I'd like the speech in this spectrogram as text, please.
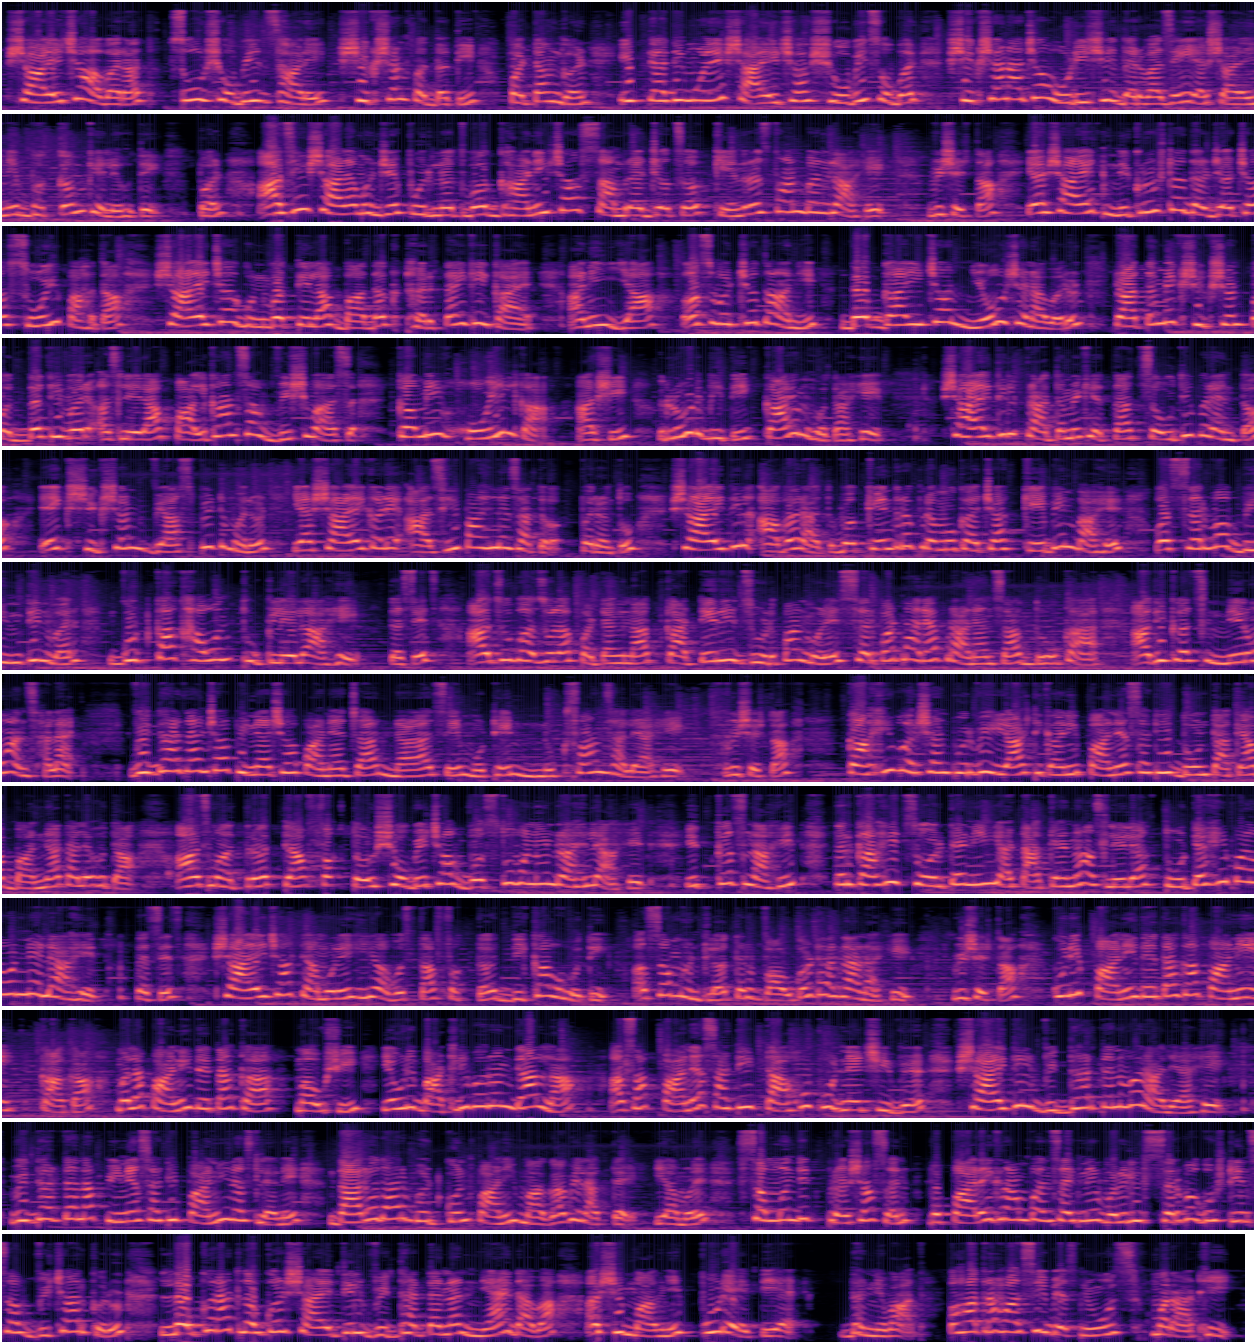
शाळेच्या आवारात सुशोभित झाडे शिक्षण पद्धती पटांगण इत्यादीमुळे शाळेच्या शोभेसोबत शिक्षणाच्या ओढीचे दरवाजे या शाळेने भक्कम केले होते. पण आज ही शाळा म्हणजे पूर्णत्व घाणीच्या साम्राज्याचं केंद्रस्थान बनलं आहे. विशेषतः या शाळेत निकृष्ट दर्जाच्या सोयी पाहता शाळेच्या गुणवत्तेला बाधक ठरताय की काय? आणि या अस्वच्छता आणि डबगाईच्या नियोजनावरून प्राथमिक शिक्षण पद्धतीवर असलेला पालकांचा विश्वास कमी होईल का अशी रूढ भीती कायम होत आहे. शाळेतील प्राथमिक इयत्ता चौथीपर्यंत एक शिक्षण व्यासपीठ म्हणून या शाळेकडे आजही पाहिलं जातं. परंतु शाळेतील आवारात व केंद्र प्रमुखाच्या केबिन बाहेर व सर्व भिंतींवर गुटखा खाऊन थुकलेलं आहे. तसेच आजूबाजूला पटांगणात काटेरी झुडपांमुळे सरपटणाऱ्या प्राण्यांचा धोका अधिकच निर्माण झालाय. विद्यार्थ्यांच्या पिण्याच्या पाण्याच्या नळाचे मोठे नुकसान झाले आहे. विशेषतः काही वर्षांपूर्वी या ठिकाणी पाण्यासाठी दोन टाक्या बांधण्यात आल्या होत्या. आज मात्र त्या फक्त शोभेच्या वस्तू बनून राहिल्या आहेत. इतकंच नाहीत तर काही चोरट्यांनी या टाक्यांना असलेल्या तोट्याही पळवून नेल्या आहेत. तसेच शाळेच्या त्यामुळे ही अवस्था फक्त दिकाऊ होती. असं म्हटलं तर वावगं ठरणार नाही. विशेषतः कुणी पाणी देता का पाणी? काका मला पाणी देता का? मावशी एवढी बाटली भरून द्याल ना? असा पाण्यासाठी टाहू फोडण्याची वेळ शाळेतील विद्यार्थ्यांवर आली आहे. विद्यार्थ्यांना पिण्यासाठी पाणी नसल्याने दारोदार भटकून पाणी मागावे लागतंय यामुळे संबंधित प्रशासन व पारे ग्रामपंचायतने वरील सर्व गोष्टींचा विचार करून लवकरात लवकर शाळेतील विद्यार्थ्यांना न्याय द्यावा अशी मागणी पुढे येते धन्यवाद. पाहत रहा सीबीएस न्यूज मराठी.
